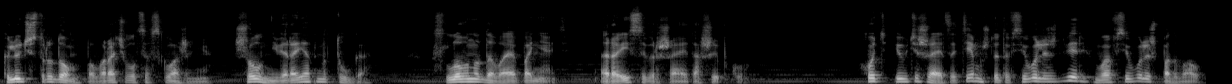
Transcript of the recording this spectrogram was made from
Ключ с трудом поворачивался в скважине, шел невероятно туго, словно давая понять, Рэй совершает ошибку. Хоть и утешается тем, что это всего лишь дверь во всего лишь подвал.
